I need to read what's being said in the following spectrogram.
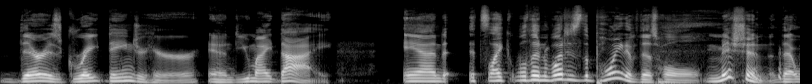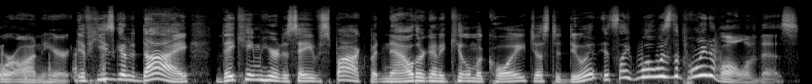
"There is great danger here, and you might die." And it's like, well, then what is the point of this whole mission that we're on here? If he's going to die, they came here to save Spock, but now they're going to kill McCoy just to do it. It's like, what was the point of all of this?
